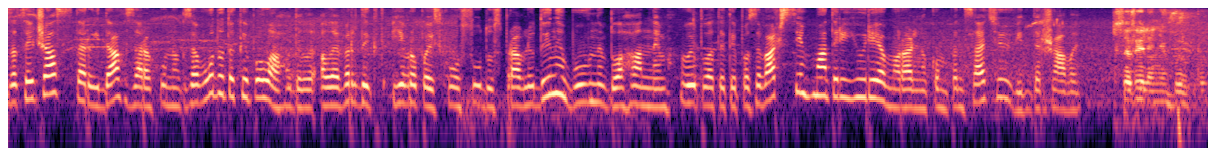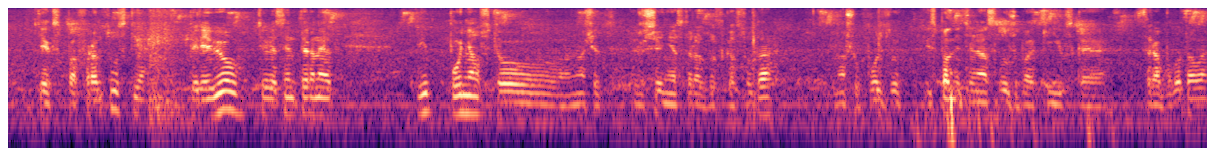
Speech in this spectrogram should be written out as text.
За цей час старий дах за рахунок заводу таки полагодили, але вердикт Європейського суду з прав людини був неблаганним. Виплатити позивачці матері Юрія моральну компенсацію від держави. К сожалению, был текст по-французски, перевел через интернет и понял, что значит, решение Страсбургского суда в нашу пользу. Исполнительная служба киевская сработала.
